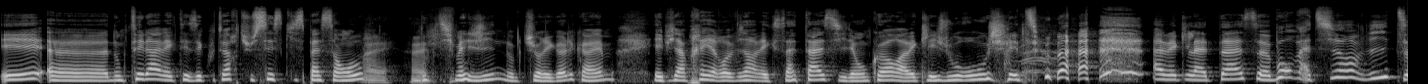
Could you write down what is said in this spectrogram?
Et euh, donc, tu es là avec tes écouteurs, tu sais ce qui se passe en haut. ouais, ouais. Donc, t'imagines, donc tu rigoles quand même. Et puis après, il revient avec sa tasse, il est encore avec les joues rouges et tout, avec la tasse. Bon, bah tiens, vite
